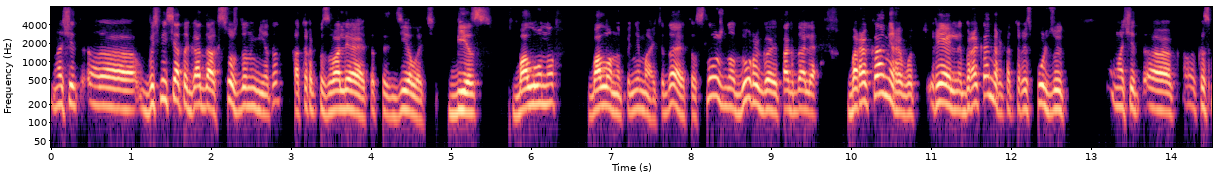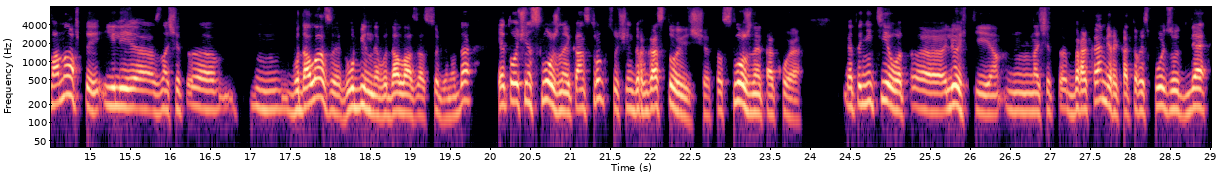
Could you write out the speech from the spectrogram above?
Значит, э, в 80-х годах создан метод, который позволяет это делать без баллонов. Баллоны, понимаете, да, это сложно, дорого и так далее. Барокамеры, вот реальные барокамеры, которые используют значит, э, космонавты или, э, значит, водолазы, глубинные водолазы особенно, да, это очень сложная конструкция, очень дорогостоящая, это сложное такое. Это не те вот легкие, значит, барокамеры, которые используют для,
